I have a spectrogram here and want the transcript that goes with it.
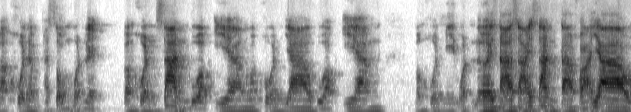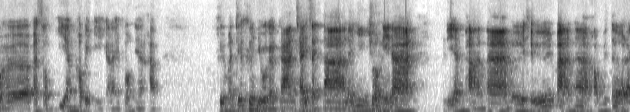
บางคนผสมหมดเลย บางคนสั้นบวกเอียง บางคนยาวบวกเอียง บางคนมีหมดเลย ตาซ้ายสั้น ตาขวายาวเออผสมเอียงเข้าไปอีกอะไรพวกเนี้ยครับ คือมันจะขึ้นอยู่กับการใช้สายตาและยิ่งช่วงนี้นะ เรียนผ่านหน้ามือถือผ่านหน้าคอมพิวเตอร์อะไร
